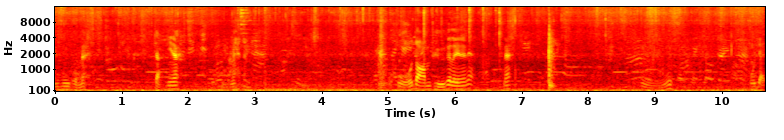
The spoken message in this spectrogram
ดูมือผมนะ จับนี่นะเห็นไหมโอ้โห ดอมถือกันเลยนะเนี่ย นะโอ้โหใหญ่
